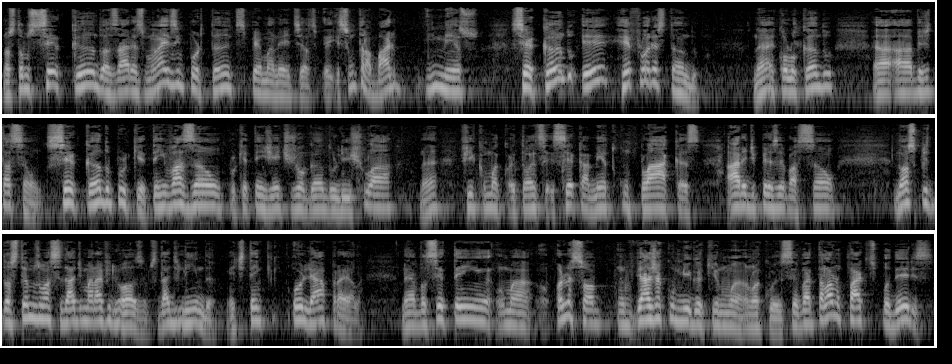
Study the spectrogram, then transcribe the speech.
Nós estamos cercando as áreas mais importantes permanentes. Esse é um trabalho imenso. Cercando e reflorestando, né? colocando a, a vegetação. Cercando porque tem invasão, porque tem gente jogando lixo lá. Né? Fica uma, então, cercamento com placas, área de preservação. Nós, nós temos uma cidade maravilhosa, uma cidade linda. A gente tem que olhar para ela. Né? Você tem uma. Olha só, viaja comigo aqui numa, numa coisa. Você vai estar lá no Parque dos Poderes,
